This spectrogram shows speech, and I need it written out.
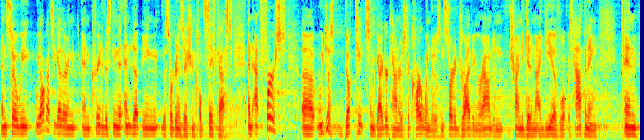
And so we, we all got together and, and created this thing that ended up being this organization called Safecast. And at first, uh, we just duct taped some Geiger counters to car windows and started driving around and trying to get an idea of what was happening. And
